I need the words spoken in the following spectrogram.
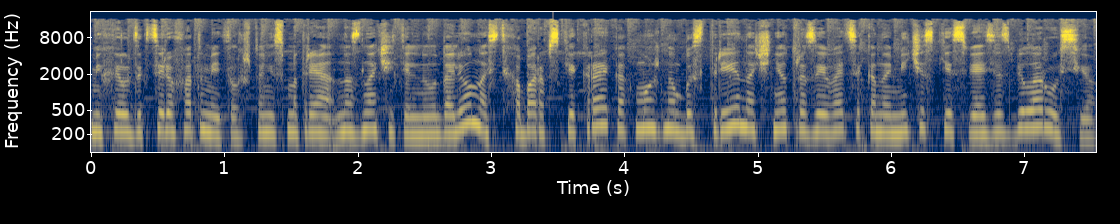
Михаил Дегтярев отметил, что несмотря на значительную удаленность, Хабаровский край как можно быстрее начнет развивать экономические связи с Беларусью.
